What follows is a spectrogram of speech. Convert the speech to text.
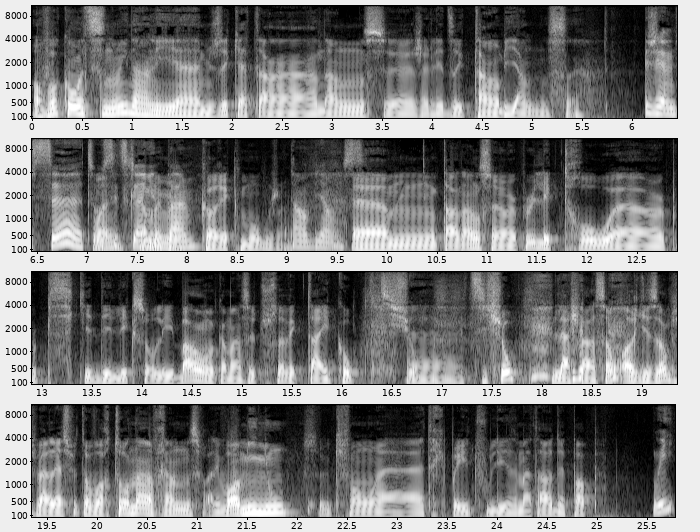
On va continuer dans les euh, musiques à tendance, euh, j'allais dire t'ambiance. J'aime ça. Toi Ouais, aussi, tu gagnes une même un palme. correct mot, genre. D'ambiance. Euh, tendance un peu électro, un peu psychédélique sur les bords. On va commencer tout ça avec Taiko. Ticho. Euh, Ticho, la chanson Horizon. Puis par la suite, on va retourner en France pour aller voir Minou, ceux qui font triper tous les amateurs de pop. Oui.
